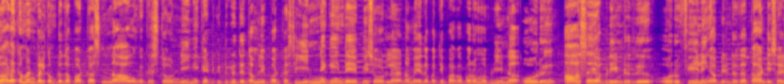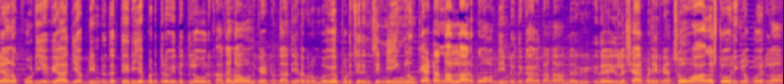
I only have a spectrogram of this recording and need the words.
வணக்கம் and welcome to the podcast நான் உங்கள் கிறிஸ்டோ. நீங்கள் கேட்டுக்கிட்டு இருக்கிறது தமிழ் பாட்காஸ்ட் இன்றைக்கி இந்த எபிசோட்ல நம்ம எதை பற்றி பார்க்க போகிறோம் அப்படின்னா ஒரு ஆசை அப்படின்றது ஒரு ஃபீலிங் அப்படின்றத தாண்டி சரியான கொடிய வியாதி அப்படின்றத தெரியப்படுத்துகிற விதத்தில் ஒரு கதை நான் ஒன்று கேட்டிருந்தேன். அது எனக்கு ரொம்பவே பிடிச்சிருந்துச்சு. நீங்களும் கேட்டால் நல்லாயிருக்கும் அப்படின்றதுக்காக தான் நான் அந்த இதை இதில் ஷேர் பண்ணியிருக்கேன். ஸோ வாங்க ஸ்டோரிக்குள்ள போயிடலாம்.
